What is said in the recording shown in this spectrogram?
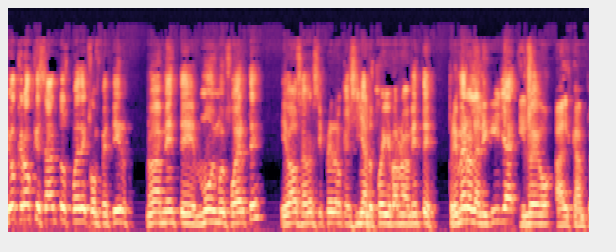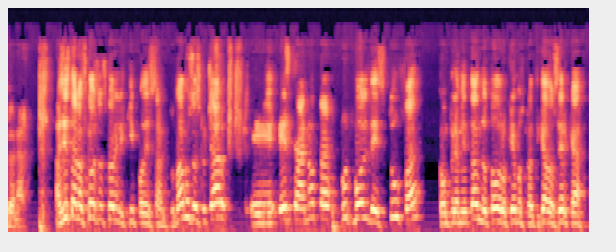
Yo creo que Santos puede competir nuevamente muy, muy fuerte. Y vamos a ver si Pedro Caiciña los puede llevar nuevamente primero a la liguilla y luego al campeonato. Así están las cosas con el equipo de Santos. Vamos a escuchar eh, esta nota, fútbol de estufa, complementando todo lo que hemos platicado acerca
